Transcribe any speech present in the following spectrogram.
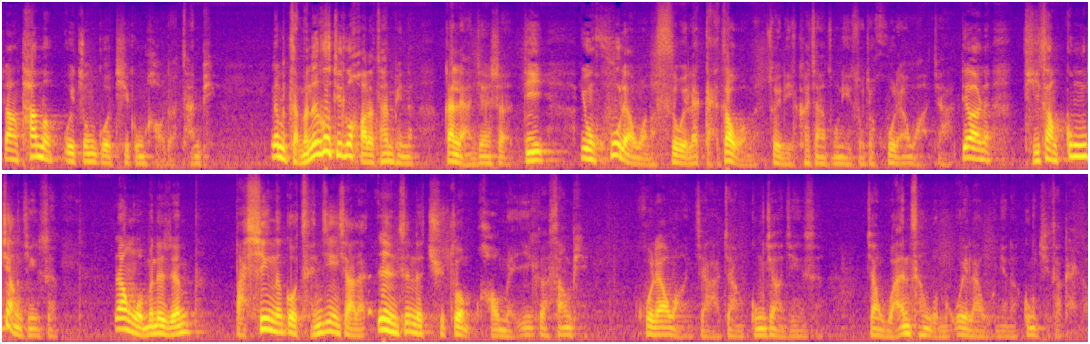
让他们为中国提供好的产品。那么，怎么能够提供好的产品呢？干两件事：第一，用互联网的思维来改造我们，所以李克强总理说叫“互联网加”；第二呢，提倡工匠精神，让我们的人把心能够沉静下来，认真的去做好每一个商品。互联网加将工匠精神，将完成我们未来五年的供给侧改革，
